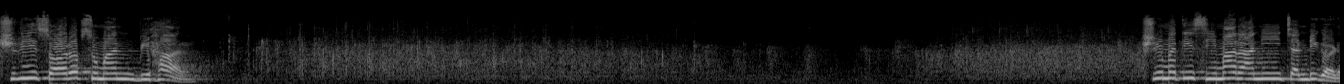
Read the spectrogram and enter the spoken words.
Shri Saurabh Suman Bihar. Shrimati Seema Rani Chandigarh.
